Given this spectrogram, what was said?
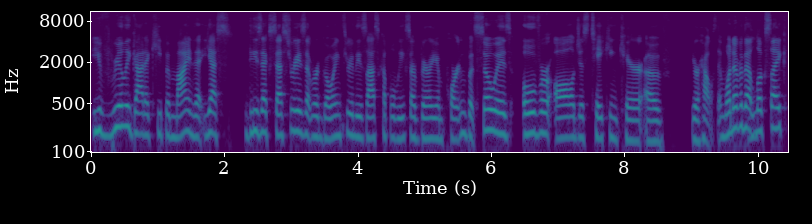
you've really got to keep in mind that yes these accessories that we're going through these last couple weeks are very important but so is overall just taking care of your health and whatever that looks like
